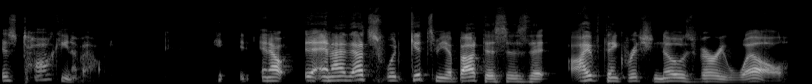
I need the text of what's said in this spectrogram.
is talking about. He, and I, and I, that's what gets me about this is that I think Rich knows very well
